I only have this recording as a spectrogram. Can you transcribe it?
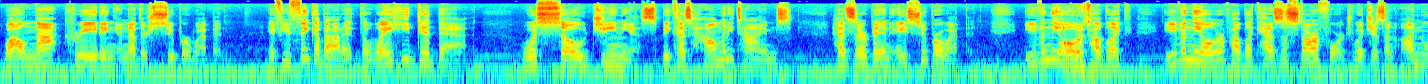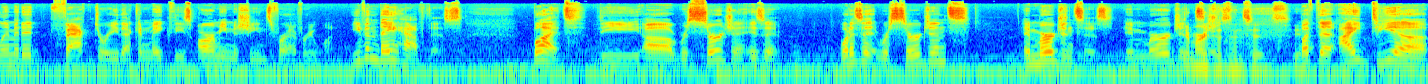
while not creating another super weapon. If you think about it, the way he did that was so genius because how many times has there been a super weapon? Even the All Old the. Republic, even the Old Republic has the Starforge, which is an unlimited factory that can make these army machines for everyone. Even they have this. But the uh, resurgent is it what is it? Resurgence? Emergences. Emergences. Emergencies. Yeah. But the idea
